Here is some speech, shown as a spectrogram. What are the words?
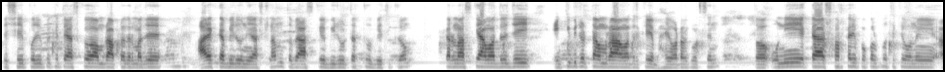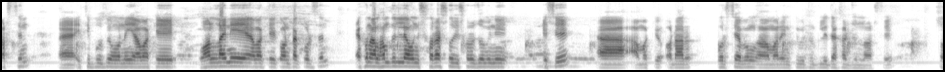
তো সেই পরিপ্রেক্ষিতে আজকেও আমরা আপনাদের মাঝে আরেকটা ভিডিও নিয়ে আসলাম। তবে আজকে ভিডিওটা একটু ব্যতিক্রম, কারণ আজকে আমাদের যেই ইনকিউবেটরটা আমরা আমাদেরকে ভাই অর্ডার করছেন তো উনি একটা সরকারি প্রকল্প থেকে উনি আসছেন। ইতিপূর্বে উনি আমাকে অনলাইনে আমাকে কন্ট্যাক্ট করছেন। এখন আলহামদুলিল্লাহ উনি সরাসরি সরজমিনে এসে আমাকে অর্ডার করছে এবং আমার ইনকিউবেটরগুলি দেখার জন্য আসছে। তো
